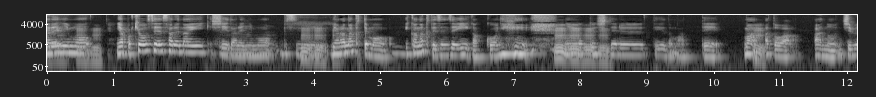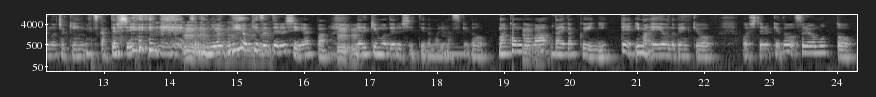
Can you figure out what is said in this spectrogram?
誰にもやっぱ強制されないし、うん誰にも。別にやらなくてもうん行かなくて全然いい学校に入学してるっていうのもあって、まうん。あ、あとは、あの、自分の貯金使ってるし、うん その身を身を削ってるし、やっぱ、やる気も出るしっていうのもありますけど、まあ今後は大学院に行って、今栄養の勉強をしてるけど、それをもっと、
